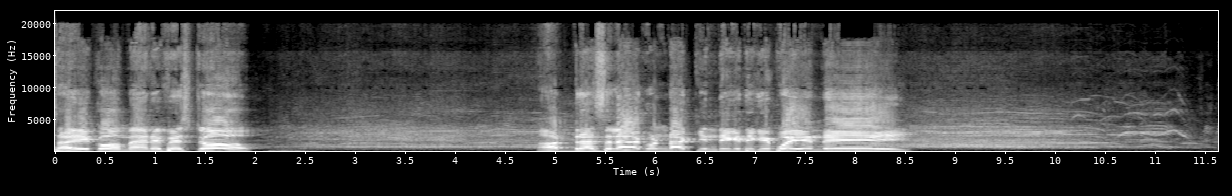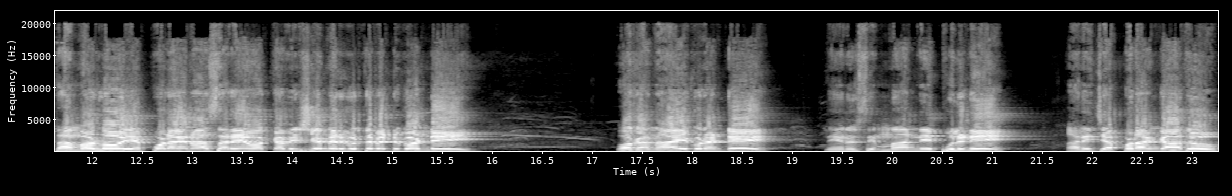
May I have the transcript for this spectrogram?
సైకో మేనిఫెస్టో. అడ్రస్ లేకుండా కిందికి దిగిపోయింది. తమ్ముళ్ళు ఎప్పుడైనా సరే ఒక్క విషయం మీరు గుర్తుపెట్టుకోండి. ఒక నాయకుడు అంటే నేను సింహాన్ని పులిని అని చెప్పడం కాదు.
